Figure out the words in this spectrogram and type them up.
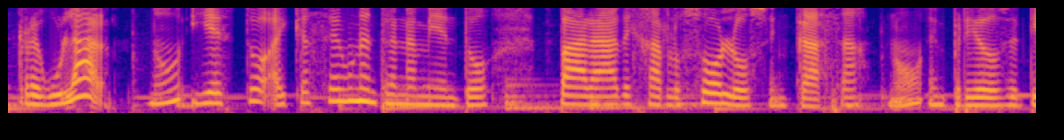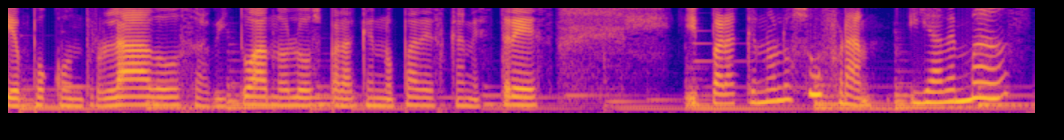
regular. Y esto hay que hacer un entrenamiento para dejarlos solos en casa, ¿no? En periodos de tiempo controlados, habituándolos para que no padezcan estrés y para que no lo sufran. Y además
